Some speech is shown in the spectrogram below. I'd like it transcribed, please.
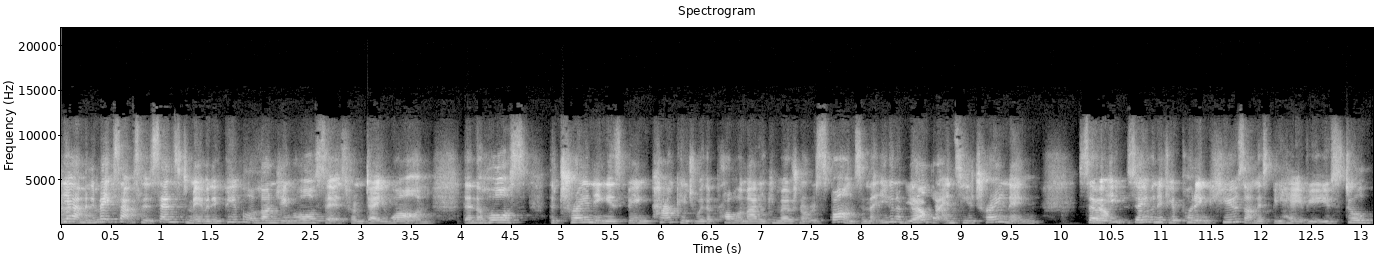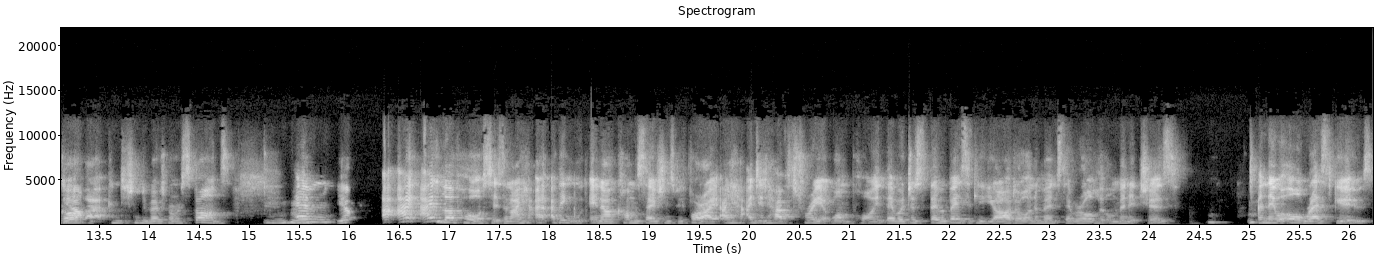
yeah, I mean, it makes absolute sense to me. I mean, if people are lunging horses from day one, then the horse, the training is being packaged with a problematic emotional response, and that you're going to build that into your training. So, e- so even if you're putting cues on this behavior, you've still got that conditioned emotional response. Um, Yep. I, I love horses, and I I think in our conversations before, I, I I did have three at one point. They were just they were basically yard ornaments. They were all little miniatures, and they were all rescues.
